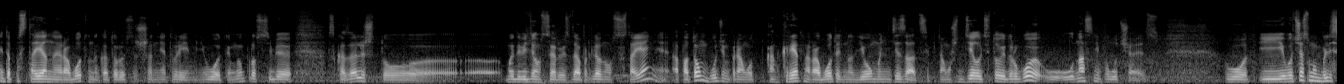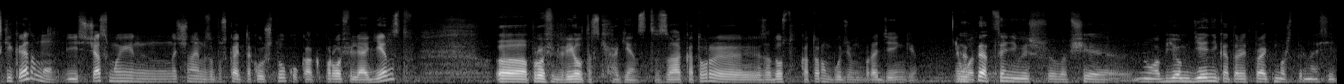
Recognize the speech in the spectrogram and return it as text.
это постоянная работа, на которую совершенно нет времени. Вот, и мы просто себе сказали, что э, мы доведем сервис до определенного состояния, а потом будем прям вот конкретно работать над его монетизацией, потому что делать то и другое у, у нас не получается. Вот. И вот сейчас мы близки к этому, и сейчас мы начинаем запускать такую штуку, как профили агентств, э, профиль риэлторских агентств, за, которые, за доступ к которым будем брать деньги. Как вот. ты оцениваешь вообще ну, объем денег, который этот проект может приносить?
